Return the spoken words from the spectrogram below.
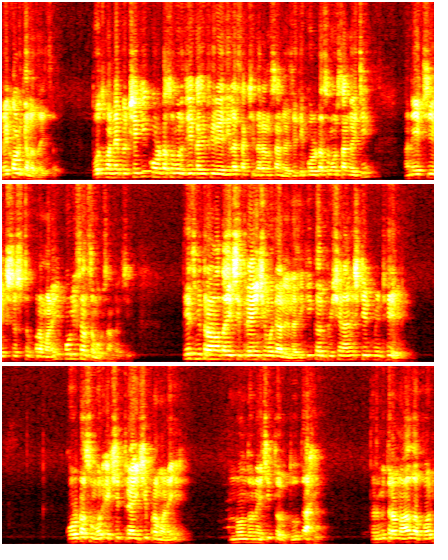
रेकॉर्ड केला जायचा. तोच म्हणण्यापेक्षा की कोर्टासमोर जे काही फिर्यादीला साक्षीदारांना सांगायचे ते कोर्टासमोर सांगायचे आणि एकशे एकसष्ट प्रमाणे पोलिसांसमोर सांगायचे. तेच मित्रांनो आता एकशे त्र्याऐंशीमध्ये आलेलं आहे की कन्फ्युशन आणि स्टेटमेंट हे कोर्टासमोर एकशे त्र्याऐंशी प्रमाणे नोंदवण्याची तरतूद आहे. तर मित्रांनो आज आपण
